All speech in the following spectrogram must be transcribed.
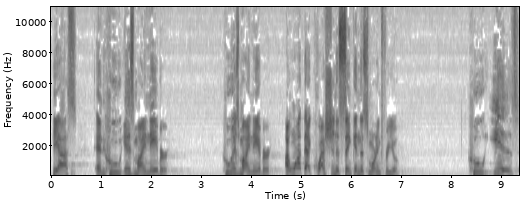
He asks, and who is my neighbor? Who is my neighbor? I want that question to sink in this morning for you. Who is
